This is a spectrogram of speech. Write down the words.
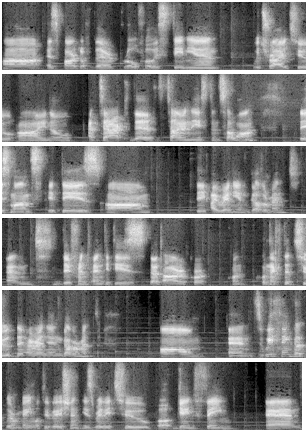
uh, as part of their pro-Palestinian. We tried to, uh, you know, attack the Zionists and so on. This month it is um, the Iranian government and different entities that are co- con- connected to the Iranian government. Um, and we think that their main motivation is really to uh, gain fame, and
